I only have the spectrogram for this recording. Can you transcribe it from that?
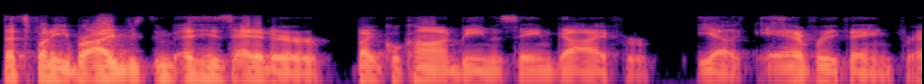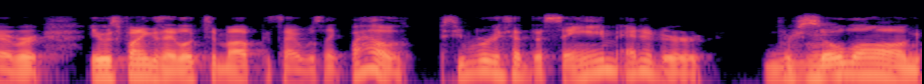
that's funny. I his editor, Michael Kahn, being the same guy for yeah, like everything forever. It was funny because I looked him up because I was like, wow, Spielberg has had the same editor for Mhm. so long,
